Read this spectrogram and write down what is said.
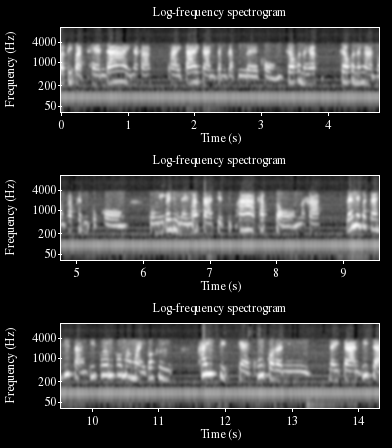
ปฏิบัติแทนได้นะคะ ภายใต้การกำกับดูแลของเจ้าพนักงานเจ้าพนักงานบังคับคดีปกครอง ตรงนี้ก็อยู่ในมาตรา 75 ทับ 2 นะคะ และในประการที่ 3 ที่เพิ่มเข้ามาใหม่ก็คือ ให้สิทธิ์แก่คู่กรณีในการที่จะ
